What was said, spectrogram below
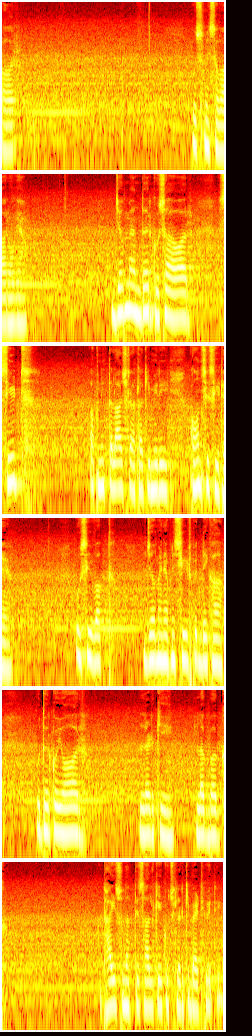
और उसमें सवार हो गया। जब मैं अंदर घुसा और सीट अपनी तलाश रहा था कि मेरी कौन सी सीट है, उसी वक्त जब मैंने अपनी सीट पर देखा, उधर कोई और लड़की, लगभग अट्ठाईस उनतीस साल की कुछ लड़की बैठी हुई थी।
